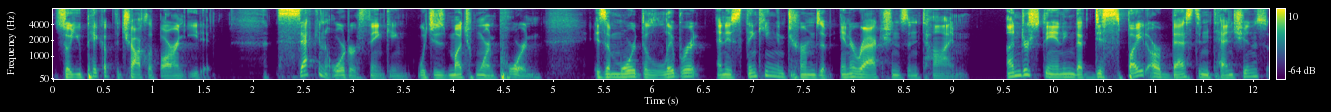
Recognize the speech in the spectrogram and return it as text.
so you pick up the chocolate bar and eat it. Second order thinking, which is much more important, is a more deliberate and is thinking in terms of interactions and time. Understanding that despite our best intentions,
